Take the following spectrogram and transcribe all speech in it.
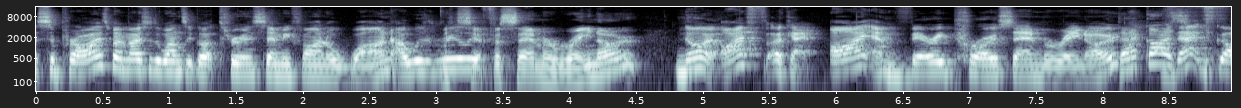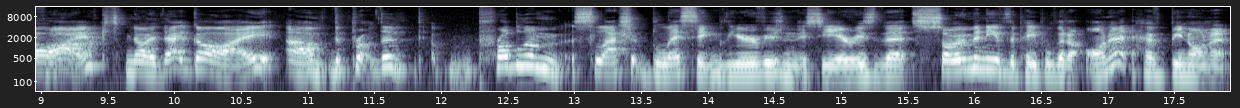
surprised by most of the ones that got through in semi final one. I was really Except for San Marino. no. I okay. I am very pro San Marino. That guy's that guy. fucked. No, that guy. Um, the pro- the problem slash blessing with Eurovision this year is that so many of the people that are on it have been on it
